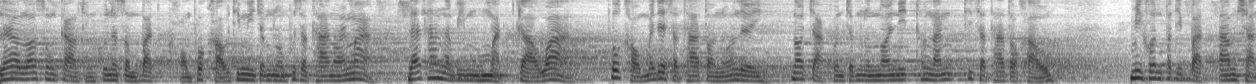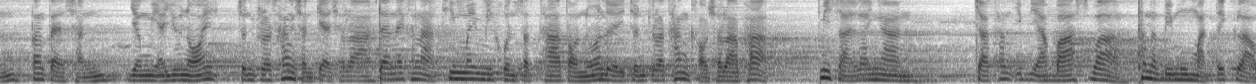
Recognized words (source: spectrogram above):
และอัลเลอทรงกล่าวถึงคุณสมบัติของพวกเขาที่มีจำนวนผู้ศรัทธาน้อยมาก และท่านนบีมูฮัมมัดกล่าวว่า พวกเขาไม่ได้ศรัทธาต่อนัวเลย นอกจากคนจำนวนน้อยนิดเท่านั้นที่ศรัทธาต่อเขา มีคนปฏิบัติตามฉันตั้งแต่ฉันยังมีอายุน้อย จนกระทั่งฉันแก่ชรา แต่ในขณะที่ไม่มีคนศรัทธาต่อเนื้อเลย จนกระทั่งเขาชราภาพ มีสายรายงาน จากท่านอิบนีอับบาสว่า ท่านอบีมูฮัมมัดได้กล่าว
